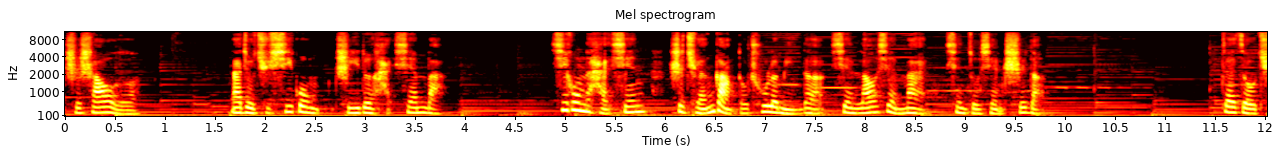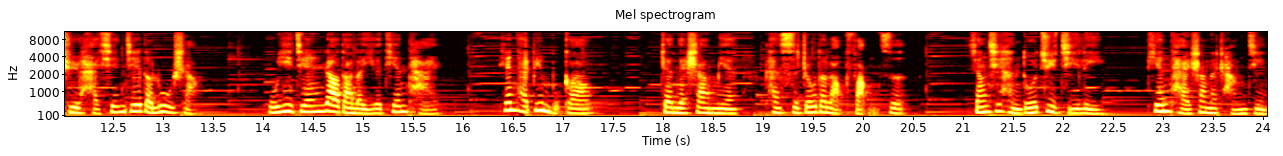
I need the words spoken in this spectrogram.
吃烧鹅，那就去西贡吃一顿海鲜吧。西贡的海鲜是全港都出了名的现捞现卖、现做现吃的。在走去海鲜街的路上。无意间绕到了一个天台，天台并不高，站在上面看四周的老房子，想起很多剧集里天台上的场景。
